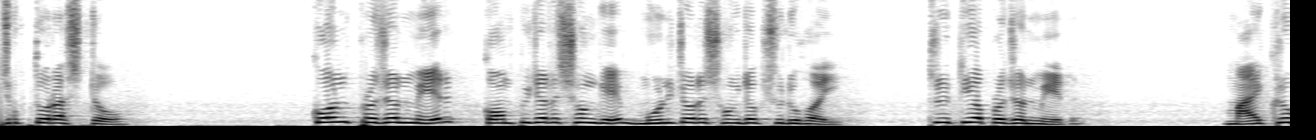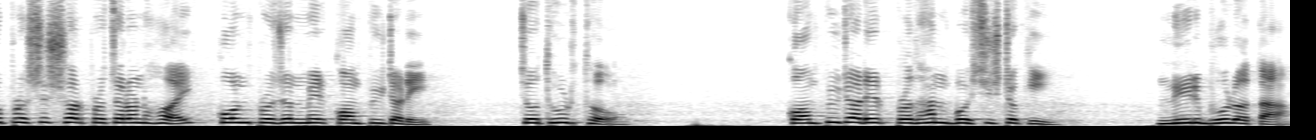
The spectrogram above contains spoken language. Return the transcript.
যুক্তরাষ্ট্র। কোন প্রজন্মের কম্পিউটারের সঙ্গে মনিটরের সংযোগ শুরু হয়? তৃতীয় প্রজন্মের। মাইক্রোপ্রসেসর প্রচলন হয় কোন প্রজন্মের কম্পিউটারে? চতুর্থ, কম্পিউটারের প্রধান বৈশিষ্ট্য কী? নির্ভুলতা।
